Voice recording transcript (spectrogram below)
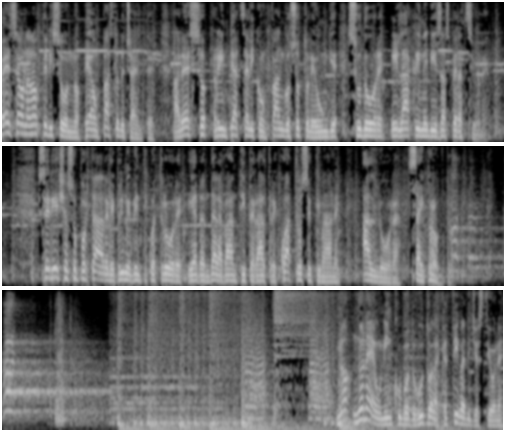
Pensa a una notte di sonno e a un pasto decente. Adesso rimpiazzali con fango sotto le unghie, sudore e lacrime di esasperazione. Se riesci a sopportare le prime 24 ore e ad andare avanti per altre 4 settimane, allora sei pronto. No, non è un incubo dovuto alla cattiva digestione,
